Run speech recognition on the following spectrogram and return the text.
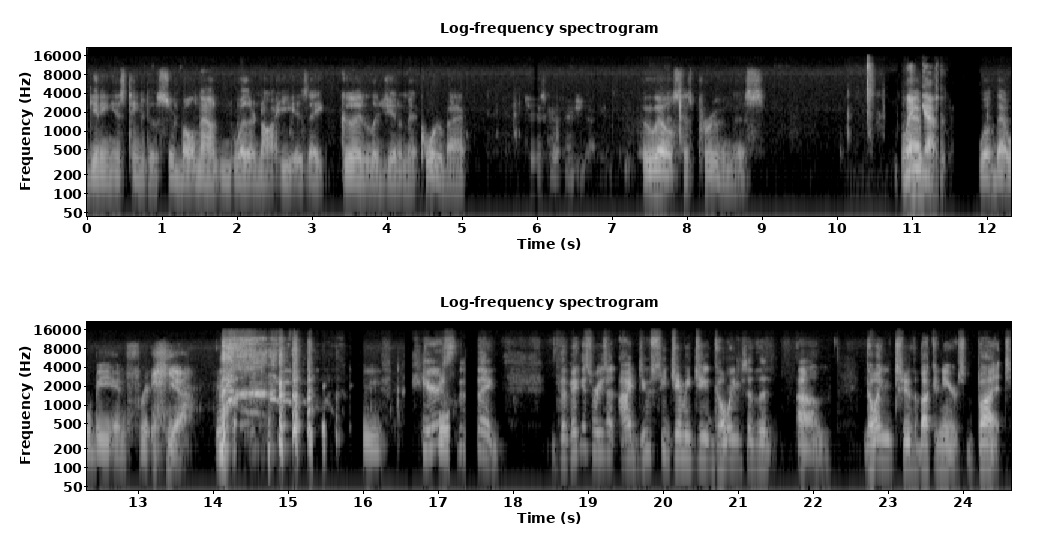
getting his team to the Super Bowl? Now, whether or not he is a good, legitimate quarterback, Just go finish it up. who else has proven this? Blaine Gabbert. Well, that will be in free. Yeah. Here's the thing. The biggest reason I do see Jimmy G going to the um going to the Buccaneers, but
